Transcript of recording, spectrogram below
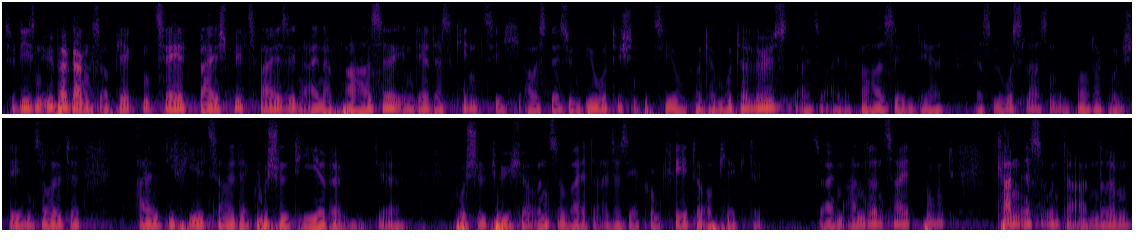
Zu diesen Übergangsobjekten zählt beispielsweise in einer Phase, in der das Kind sich aus der symbiotischen Beziehung von der Mutter löst, also eine Phase, in der das Loslassen im Vordergrund stehen sollte, all die Vielzahl der Kuscheltiere, der Kuscheltücher und so weiter, also sehr konkrete Objekte. Zu einem anderen Zeitpunkt kann es unter anderem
